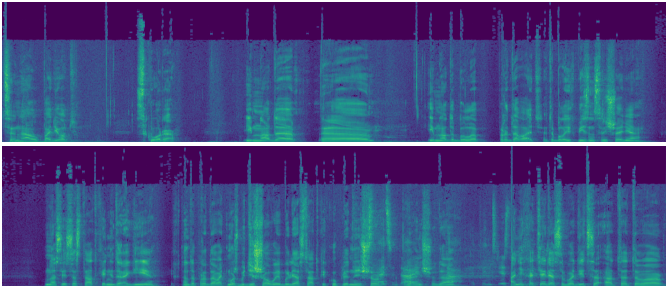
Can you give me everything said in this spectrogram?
цена упадет скоро, им надо, э, им надо было продавать. Это было их бизнес-решение, у нас есть остатки, они дорогие, их надо продавать. Может быть, дешевые были остатки, купленные еще Кстати, да, раньше. Да. Да, это интересно. Они хотели освободиться от этого...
